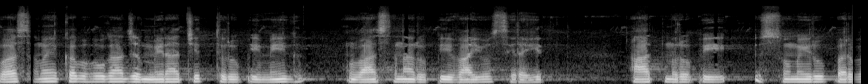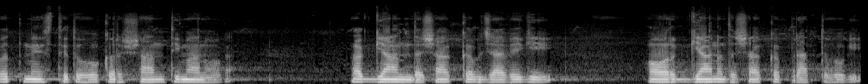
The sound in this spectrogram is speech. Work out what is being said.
वह समय कब होगा जब मेरा चित्त रूपी मेघ, वासना रूपी वायु से रहित आत्मरूपी सुमेरु पर्वत में स्थित होकर शांतिमान होगा। अज्ञान दशा कब जावेगी और ज्ञान दशा कब प्राप्त होगी?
